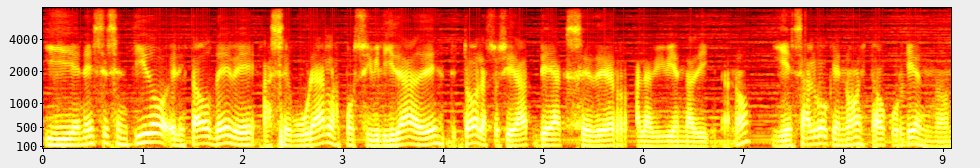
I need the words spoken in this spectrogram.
y en ese sentido el Estado debe asegurar las posibilidades de toda la sociedad de acceder a la vivienda digna, ¿no? Y es algo que no está ocurriendo.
